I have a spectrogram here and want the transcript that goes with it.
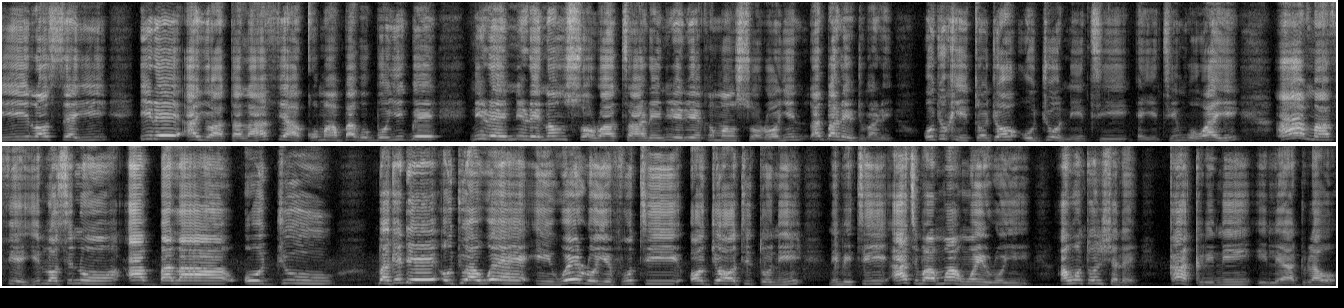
yìí lọ́sẹ̀ yìí. Ire ayọ̀ àtàlàáfíà kó máa bá gbogbo yín gbé. Níre níre náà ń sọ̀rọ̀ àtàrẹ níre níre kan máa ń sọ̀rọ̀ yín lágbára Èdùmàrè. Ojú kì í tọjọ́ ojú òní ti ẹ̀yìn tí ń wò wáyé. A máa fi èyí lọ sínú abala ojú gbàgede ojú awẹ́ ìwé ìròyìn fún ti ọjọ́ ti tòní níbi tí a ti máa mú àwọn ìròyìn àwọn tó ń ṣẹlẹ̀ káàkiri ní ilẹ̀ adúláwọ̀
